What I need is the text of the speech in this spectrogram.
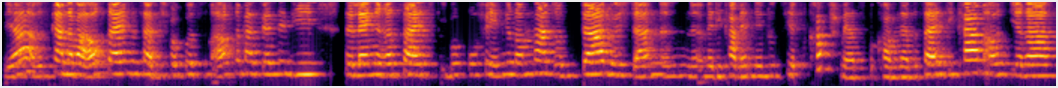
ja, es kann aber auch sein, das hatte ich vor kurzem auch eine Patientin, die eine längere Zeit Ibuprofen genommen hat und dadurch dann einen medikamenteninduzierten Kopfschmerz bekommen hat. Das heißt, die kam aus ihrer,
